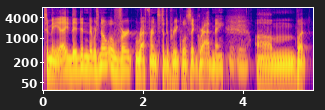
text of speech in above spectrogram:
to me. I, they didn't. There was no overt reference to the prequels that grabbed me. Um, but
